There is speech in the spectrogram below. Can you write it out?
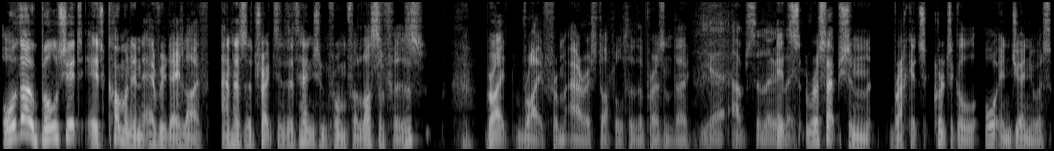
Although bullshit is common in everyday life and has attracted attention from philosophers, right, right from Aristotle to the present day, Yeah, absolutely. its reception, brackets, critical or ingenuous,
